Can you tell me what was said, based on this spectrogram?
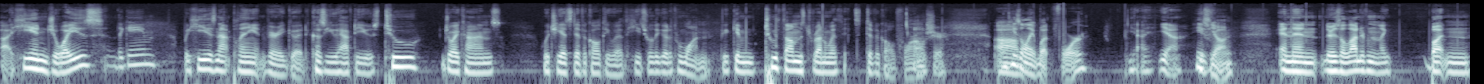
uh, he enjoys the game, but he is not playing it very good because you have to use two Joy Cons, which he has difficulty with. He's really good with one. If you give him two thumbs to run with, it's difficult for him. Oh sure. And he's Um, only what four? Yeah, yeah. He's young. And then there's a lot of different like button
